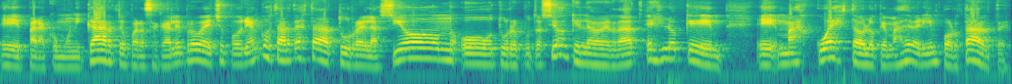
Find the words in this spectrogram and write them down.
eh, para comunicarte o para sacarle provecho podrían costarte hasta tu relación o tu reputación, que la verdad es lo que eh, más cuesta o lo que más debería importarte,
